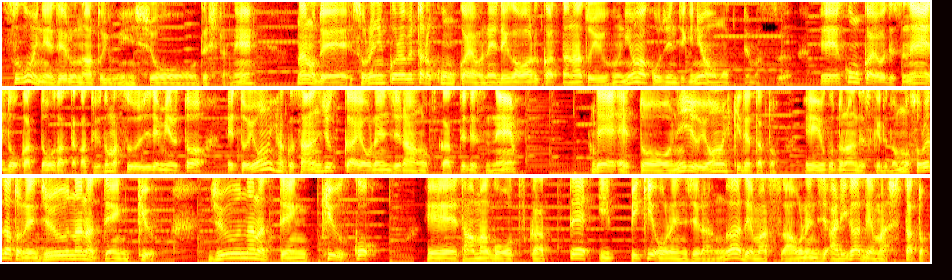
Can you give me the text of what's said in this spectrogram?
すごいね、出るなという印象でしたね。なので、それに比べたら今回はね、出が悪かったなというふうには個人的には思ってます。えー、今回はですね、どうか、どうだったかというと、まあ、数字で見ると、えっと、430回オレンジランを使ってですね、で、えっと、24匹出たということなんですけれども、それだとね、17.9。17.9個えー、卵を使って1匹オレンジランが出ます。あ、オレンジアリが出ましたと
